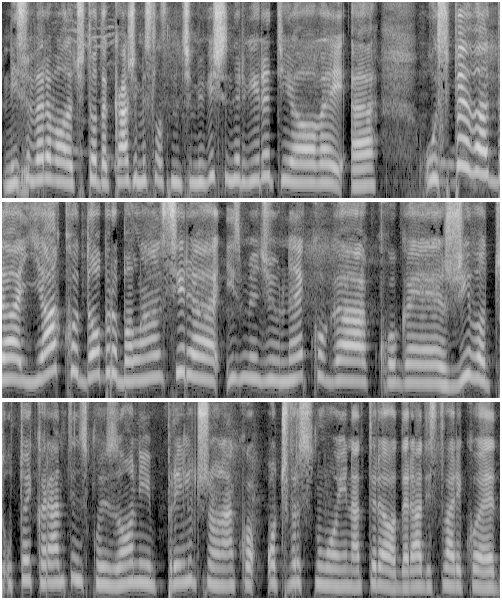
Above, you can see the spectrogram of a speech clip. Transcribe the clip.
Nisam verovala da ću to da kažem, mislila sam da će mi više nervirati ovaj, a, uspeva da jako dobro balansira između nekoga koga je život u toj karantinskoj zoni prilično onako očvrsnuo i naterao da radi stvari koje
